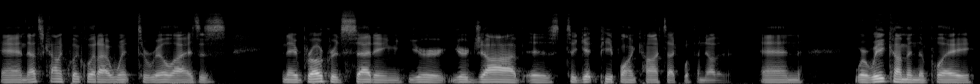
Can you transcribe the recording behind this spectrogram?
and that's kind of quickly what I went to realize is in a brokerage setting, your your job is to get people in contact with another, and where we come into play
